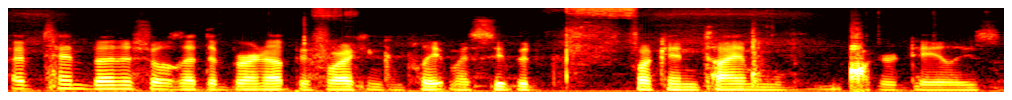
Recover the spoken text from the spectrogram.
have 10 bonus rolls I have to burn up before I can complete my stupid fucking time walker dailies.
